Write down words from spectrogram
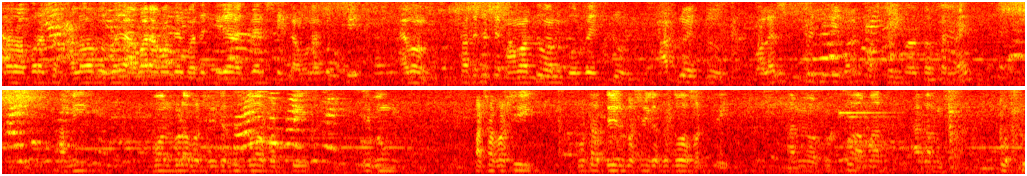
ওনার অপারেশন ভালোভাবে হয়ে আবার আমাদের মাঝে ফিরে আসবেন, সেই কামনা করছি। এবং সাথে সাথে মামাকেও আমি বলব, একটু আপনিও একটু বলেন থেকে বলেন, কষ্ট করার দরকার নাই। আমি বরাবরীর কাছে দোয়া করতে এবং পাশাপাশি গোটা দেশবাসীর কাছে দোয়া করতে আমি অসুস্থ, আমার আগামী পরশু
